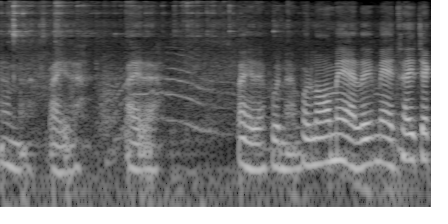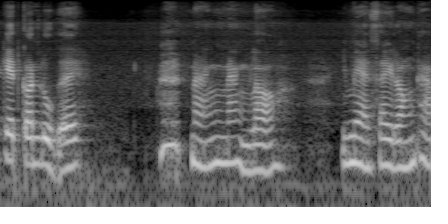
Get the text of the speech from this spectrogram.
นั่นน่ะไปละไปละไปล้วพุ่นนะบอล้อแม่เลยแม่ใส่แจ็คเก็ตก่อนลูกเลยนั่งนั่งรออีแม่ใส่รองเท้า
